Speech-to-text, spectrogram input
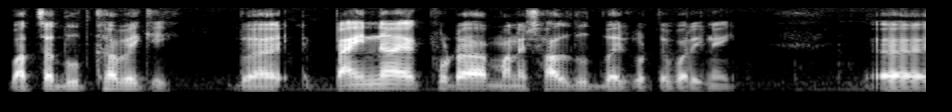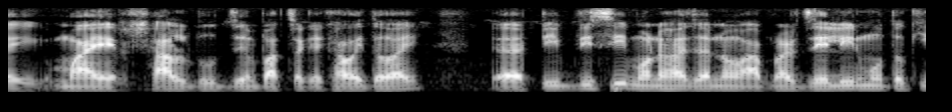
বাচ্চা দুধ খাবে কি? টাইনা এক ফোঁটা মানে শাল দুধ বাইর করতে পারি নাই। মায়ের শাল, দুধ যে বাচ্চাকে খাওয়াইতে হয় টিপ দিছি, মনে হয় যেন আপনার জেলির মতো কি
